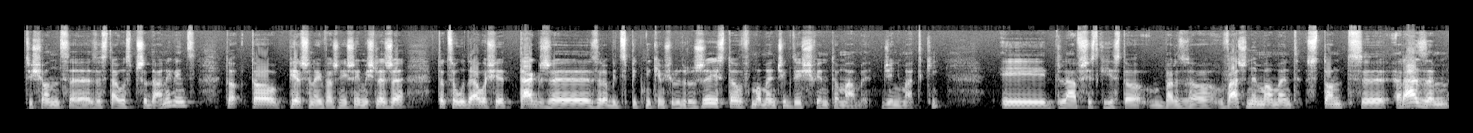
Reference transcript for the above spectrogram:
tysiące zostało sprzedanych, więc to, to pierwsze najważniejsze i myślę, że to, co udało się także zrobić z piknikiem wśród róży, jest to w momencie, gdy święto mamy, Dzień Matki. I dla wszystkich jest to bardzo ważny moment. Stąd y, razem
